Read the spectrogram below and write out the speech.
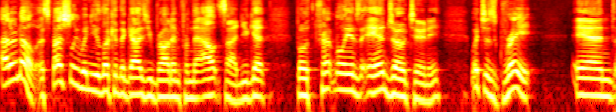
I don't know, especially when you look at the guys you brought in from the outside. You get both Trent Williams and Joe Thuney, which is great. And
